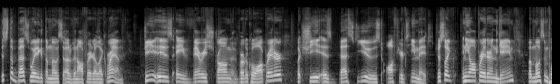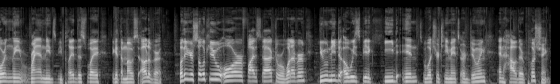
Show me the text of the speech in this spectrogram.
This is the best way to get the most out of an operator like Ram. She is a very strong vertical operator, but she is best used off your teammates, just like any operator in the game. But most importantly, Ram needs to be played this way to get the most out of her. Whether you're solo queue or five stacked or whatever, you need to always be keyed in to what your teammates are doing and how they're pushing.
